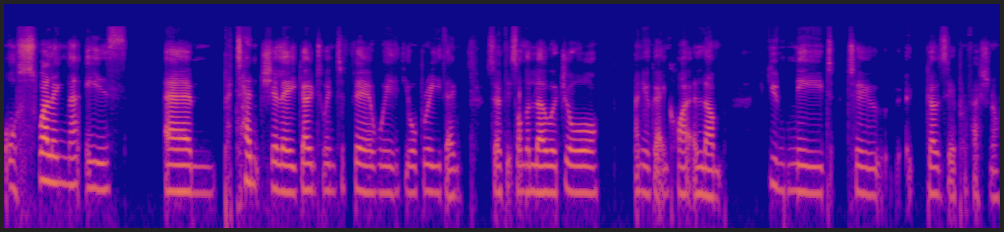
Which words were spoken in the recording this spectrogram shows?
or swelling that is um, potentially going to interfere with your breathing, so if it's on the lower jaw and you're getting quite a lump, you need to go and see a professional.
